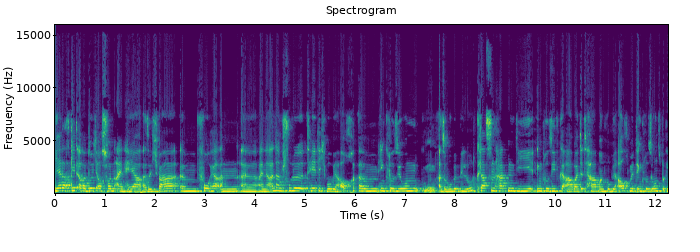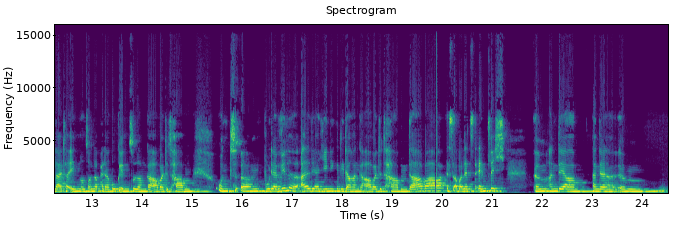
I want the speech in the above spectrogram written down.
Ja, das geht aber durchaus schon einher. Also ich war ähm, vorher an äh, einer anderen Schule tätig, wo wir auch ähm, Inklusion, also wo wir Pilotklassen hatten, die inklusiv gearbeitet haben und wo wir auch mit InklusionsbegleiterInnen und SonderpädagogInnen zusammengearbeitet haben und ähm, wo der Wille all derjenigen, die daran gearbeitet haben, da war, es aber letztendlich ähm, an der, an der, ähm,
